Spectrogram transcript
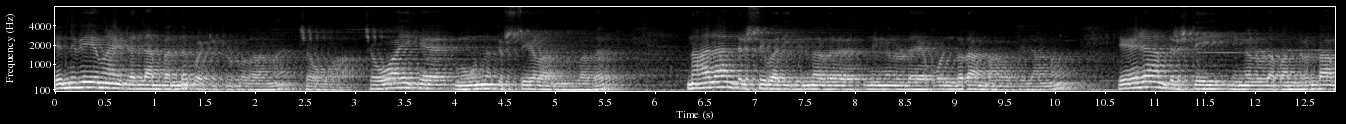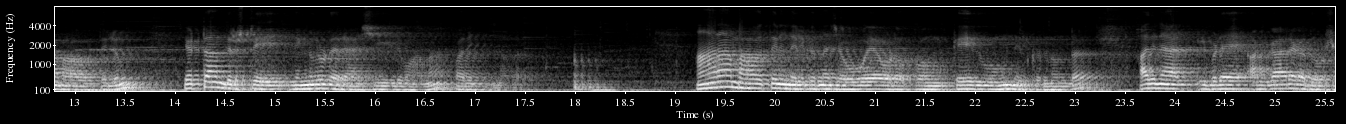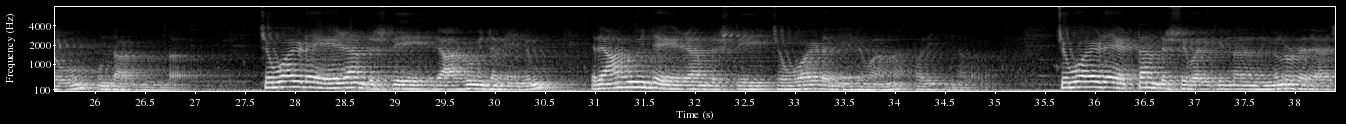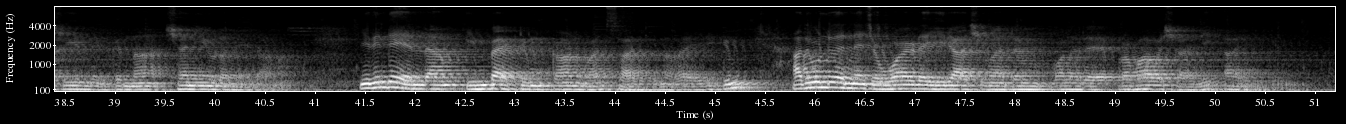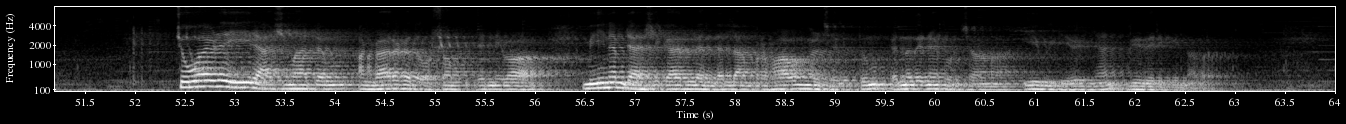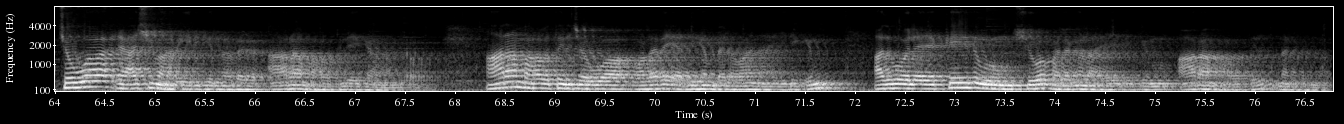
എന്നിവയുമായിട്ടെല്ലാം ബന്ധപ്പെട്ടിട്ടുള്ളതാണ് ചൊവ്വ. ചൊവ്വയ്ക്ക് മൂന്ന് ദൃഷ്ടികളാണുള്ളത്. നാലാം ദൃഷ്ടി പതിക്കുന്നത് നിങ്ങളുടെ ഒൻപതാം ഭാവത്തിലാണ്. ഏഴാം ദൃഷ്ടി നിങ്ങളുടെ പന്ത്രണ്ടാം ഭാവത്തിലും. എട്ടാം ദൃഷ്ടി നിങ്ങളുടെ രാശിയിലുമാണ് പതിക്കുന്നത്. ആറാം ഭാവത്തിൽ നിൽക്കുന്ന ചൊവ്വയോടൊപ്പം കേതുവും നിൽക്കുന്നുണ്ട്. അതിനാൽ ഇവിടെ അങ്കാരക ദോഷവും ഉണ്ടാകുന്നുണ്ട്. ചൊവ്വയുടെ ഏഴാം ദൃഷ്ടി രാഹുവിന്റെ മേലും രാഹുവിന്റെ ഏഴാം ദൃഷ്ടി ചൊവ്വയുടെ മേലുമാണ് പതിക്കുന്നത്. ചൊവ്വയുടെ എട്ടാം ദൃഷ്ടി പതിക്കുന്നത് നിങ്ങളുടെ രാശിയിൽ നിൽക്കുന്ന ശനിയുടെ മേലാണ്. ഇതിന്റെ എല്ലാം ഇമ്പാക്റ്റും കാണുവാൻ സാധിക്കുന്നതായിരിക്കും. അതുകൊണ്ട് തന്നെ ചൊവ്വയുടെ ഈ രാശിമാറ്റം വളരെ പ്രഭാവശാലി ആയിരിക്കും ചൊവ്വയുടെ ഈ രാശിമാറ്റം അങ്കാരകദോഷം എന്നിവ മീനം രാശിക്കാരിൽ എന്തെല്ലാം പ്രഭാവങ്ങൾ ചെലുത്തും എന്നതിനെക്കുറിച്ചാണ് ഈ വീഡിയോയിൽ ഞാൻ വിവരിക്കുന്നത്. ചൊവ്വ രാശി മാറിയിരിക്കുന്നത് ആറാം ഭാവത്തിലേക്കാണല്ലോ. ആറാം ഭാവത്തിൽ ചൊവ്വ വളരെയധികം ബലവാനായിരിക്കും. അതുപോലെ കേതുവും ശുഭഫലങ്ങളായിരിക്കും ആറാം ഭാവത്തിൽ നൽകുന്നത്.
